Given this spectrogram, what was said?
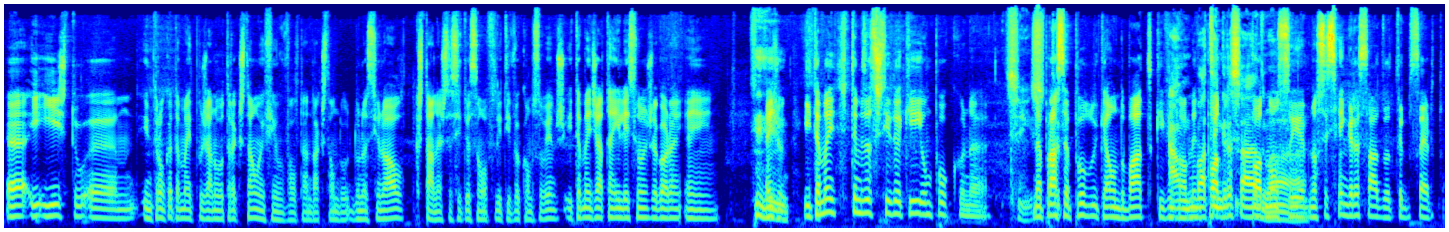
Uh, e, e, isto uh, entronca também depois já noutra questão, enfim, voltando à questão do, do, Nacional, que está nesta situação aflitiva, como sabemos, e também já tem eleições agora em, em junho. E também temos assistido aqui um pouco na, Sim, na praça pública a um debate que eventualmente um debate pode, pode não ser, não sei se é engraçado o termo certo,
